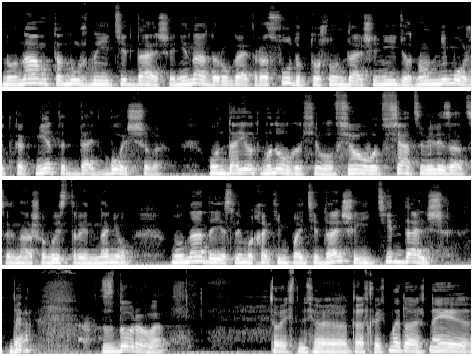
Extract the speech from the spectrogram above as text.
Но нам-то нужно идти дальше. Не надо ругать рассудок, то, что он дальше не идет. Но он не может как метод дать большего. Он дает много всего. Все, вот вся цивилизация наша выстроена на нем. Но надо, если мы хотим пойти дальше, идти дальше. Да. Здорово. То есть, э, так сказать, мы должны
